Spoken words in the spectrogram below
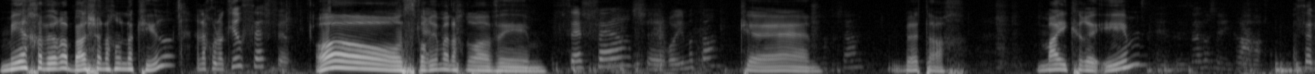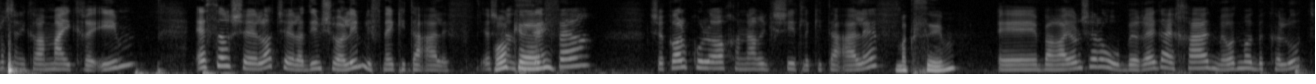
מי החבר הבא שאנחנו נכיר? אנחנו נכיר ספר. או, ספרים אנחנו אוהבים. ספר שרואים אותו כן, עכשיו. בטח. מה יקרה אם? כן, זה ספר ספר שנקרא מה יקרה אם, עשר שאלות שילדים שואלים לפני כיתה א'. יש כאן אוקיי. ספר שכל כולו הכנה רגשית לכיתה א'. מקסים. אה, ברעיון שלו הוא ברגע אחד, מאוד מאוד בקלות,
